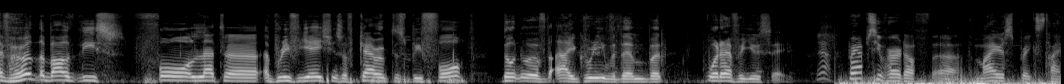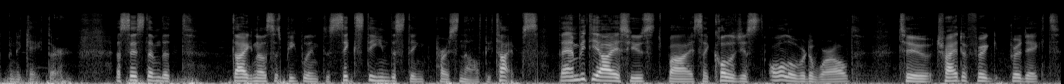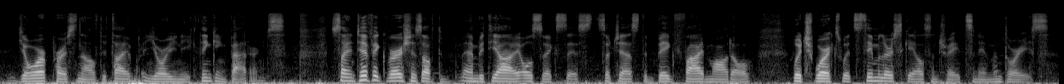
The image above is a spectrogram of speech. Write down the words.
I've heard about these four letter abbreviations of characters before. Don't know if I agree with them, but whatever you say. Yeah. Perhaps you've heard of uh, the Myers Briggs Type Indicator, a system that diagnoses people into 16 distinct personality types. The MBTI is used by psychologists all over the world to try to predict your personality type and your unique thinking patterns. Scientific versions of the MBTI also exist, such as the Big Five model, which works with similar scales and traits and inventories.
